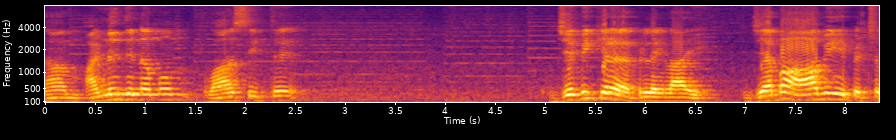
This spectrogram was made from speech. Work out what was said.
நாம் அனுதினமும் வாசித்து ஜெபிக்கிற பிள்ளைகளாய் ஜெப ஆவியை பெற்ற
